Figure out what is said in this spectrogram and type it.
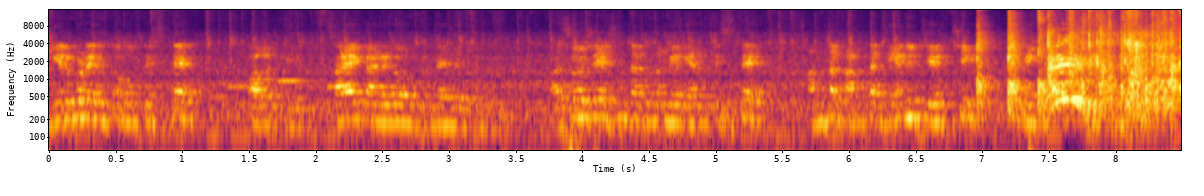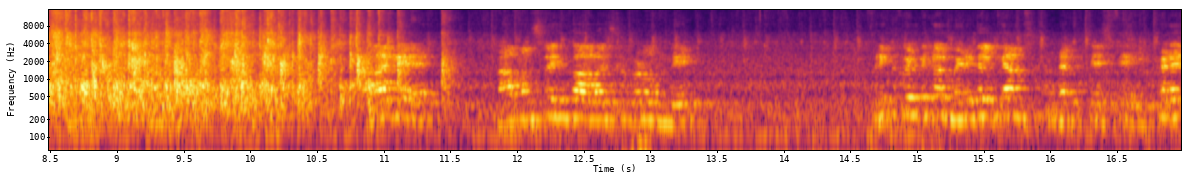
మీరు కూడా ఎంతో కొంత ఇస్తే వాళ్ళకి సహాయకారిగా ఉంటుంది అని చెప్పి అసోసియేషన్ తరఫున మీరు ఎంత ఇస్తే అంత అంత నేను చేర్చి అలాగే నా మనసులో ఇంకో ఆలోచన కూడా ఉంది. ఫ్రీక్వెంట్గా మెడికల్ క్యాంప్స్ కండక్ట్ చేస్తే ఇక్కడే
